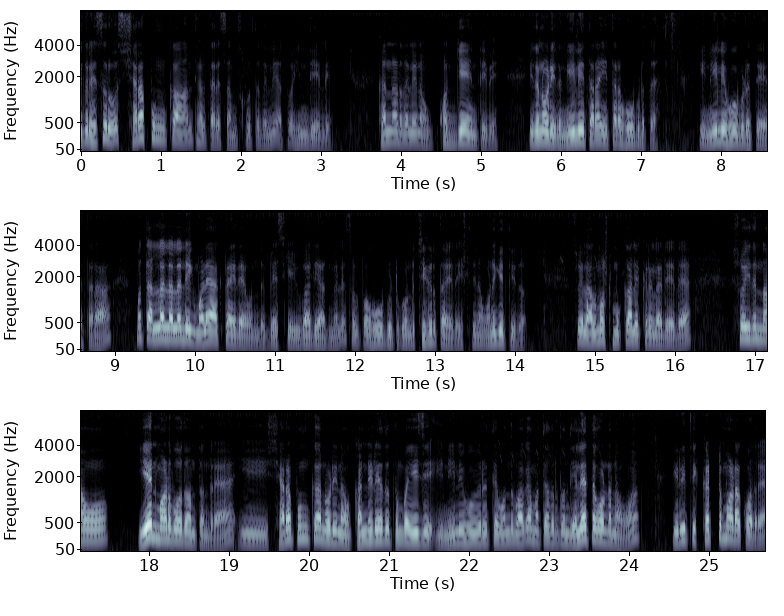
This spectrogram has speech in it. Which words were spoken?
ಇದ್ರ ಹೆಸರು ಶರಪುಂಕ ಅಂತ ಹೇಳ್ತಾರೆ ಸಂಸ್ಕೃತದಲ್ಲಿ ಅಥವಾ ಹಿಂದಿಯಲ್ಲಿ. ಕನ್ನಡದಲ್ಲಿ ನಾವು ಕೊಗ್ಗೆ ಅಂತೀವಿ. ಇದು ನೋಡಿ, ಇದು ನೀಲಿ ಥರ ಈ ಥರ ಹೂ ಬಿಡುತ್ತೆ ಈ ನೀಲಿ ಹೂ ಬಿಡುತ್ತೆ ಈ ಥರ ಮತ್ತು ಅಲ್ಲಲ್ಲಲ್ಲಿ ಈಗ ಮಳೆ ಆಗ್ತಾ ಇದೆ, ಒಂದು ಬೇಸಿಗೆ ಯುಗಾದಿ ಆದಮೇಲೆ ಸ್ವಲ್ಪ ಹೂ ಬಿಟ್ಕೊಂಡು ಚಿಗುರ್ತಾ ಇದೆ, ಇಷ್ಟು ದಿನ ಒಣಗಿತ್ತಿದ್ದು. ಸೊ ಇಲ್ಲಿ ಆಲ್ಮೋಸ್ಟ್ ಮುಕ್ಕಾಲು ಎಕರೆಲ್ಲ ಅದೇ ಇದೆ. ಸೊ ಇದನ್ನು ನಾವು ಏನು ಮಾಡ್ಬೋದು ಅಂತಂದರೆ, ಈ ಶರಪುಂಕ ನೋಡಿ ನಾವು ಕಂಡುಹಿಡಿಯೋದು ತುಂಬ ಈಜಿ ಈ ನೀಲಿ ಹೂವು ಇರುತ್ತೆ ಒಂದು ಭಾಗ, ಮತ್ತು ಅದರದ್ದೊಂದು ಎಲೆ ತೊಗೊಂಡು ನಾವು ಈ ರೀತಿ ಕಟ್ ಮಾಡೋಕ್ಕೋದ್ರೆ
